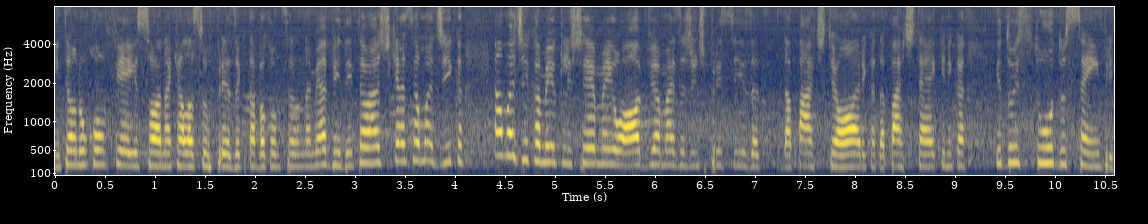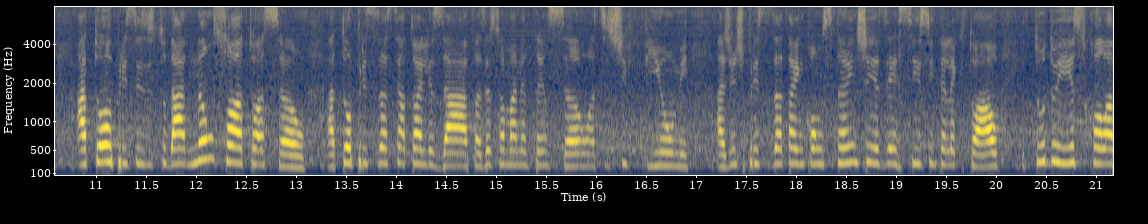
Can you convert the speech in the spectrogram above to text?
Então eu não confiei só naquela surpresa que estava acontecendo na minha vida. Então eu acho que essa é uma dica, é uma dica meio clichê, meio óbvia, mas a gente precisa da parte teórica, da parte técnica e do estudo sempre. Ator precisa estudar não só atuação, ator precisa se atualizar, fazer sua manutenção, assistir filme. A gente precisa estar em constante exercício intelectual e tudo isso colabora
